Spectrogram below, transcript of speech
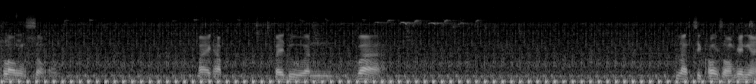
คลองสองไปครับ ไปดูกันว่าลักสิบคลองสองเป็นไง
